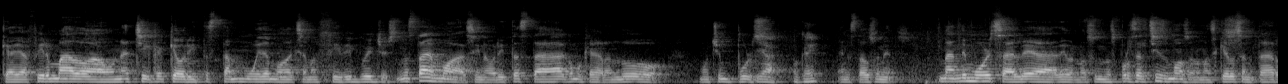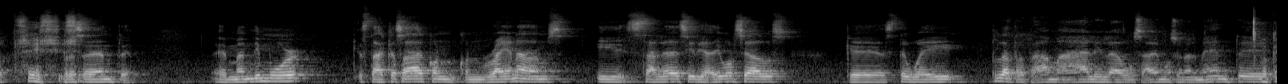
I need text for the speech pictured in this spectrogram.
que había firmado a una chica que ahorita está muy de moda, que se llama Phoebe Bridgers. No está de moda, sino ahorita está como que agarrando mucho impulso Ya, ok. en Estados Unidos. Mandy Moore sale a, digo, no, no es por ser chismoso, nomás quiero sentar Sí, sí, sí. precedente. Eh, Mandy Moore estaba casada con, con Ryan Adams y sale a decir, ya divorciados, que este güey pues, la trataba mal y la abusaba emocionalmente. Ok.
